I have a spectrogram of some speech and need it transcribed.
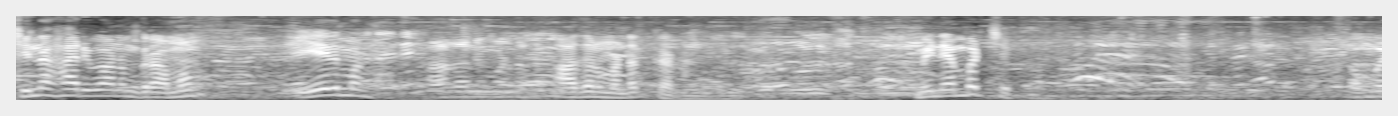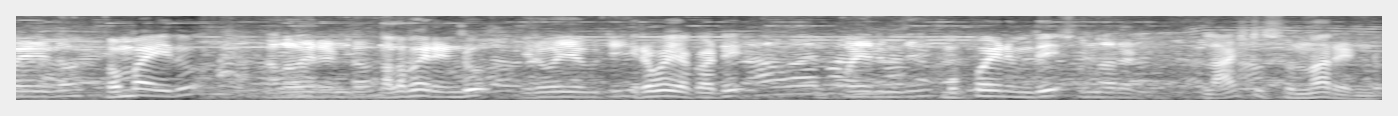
చిన్న హరివాణం గ్రామం. ఏది మన ఆదాని మండలం. జిల్లా మీ నెంబర్ చెప్పు. తొంభై ఐదు తొంభై ఐదు నలభై రెండు నలభై రెండు ఇరవై ఒకటి ఇరవై ఒకటి ముప్పై ఎనిమిది ముప్పై ఎనిమిది సున్నా రెండు. లాస్ట్ సున్నా రెండు.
